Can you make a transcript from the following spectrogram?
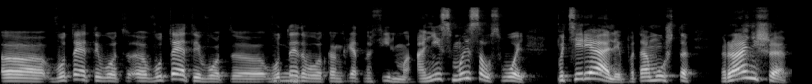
э, вот этой вот, э, вот этой вот, э, вот Мгм. этого вот конкретно фильма, они смысл свой потеряли, потому что раньше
